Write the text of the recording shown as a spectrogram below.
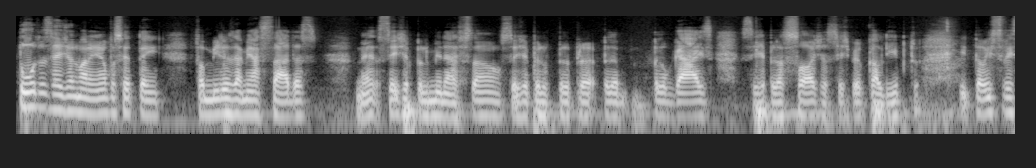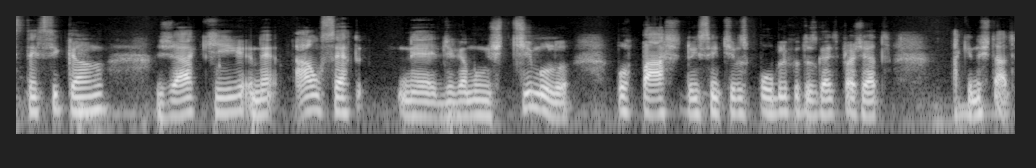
todas as regiões do Maranhão, você tem famílias ameaçadas, né, seja pela mineração, seja pelo, pelo, pelo, pelo- gás, seja pela soja, seja pelo eucalipto. Então, isso vem se intensificando, já que né, há um certo, né, digamos, um estímulo por parte dos incentivos públicos dos grandes projetos aqui no estado.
